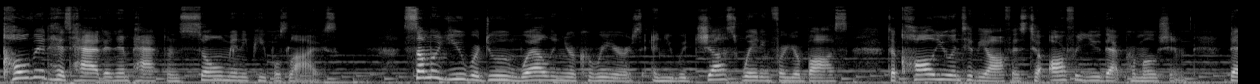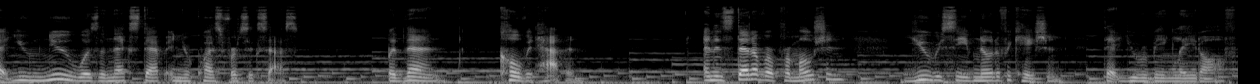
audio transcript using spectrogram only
COVID has had an impact on so many people's lives. Some of you were doing well in your careers and you were just waiting for your boss to call you into the office to offer you that promotion that you knew was the next step in your quest for success. But then COVID happened. And instead of a promotion, you received notification that you were being laid off.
